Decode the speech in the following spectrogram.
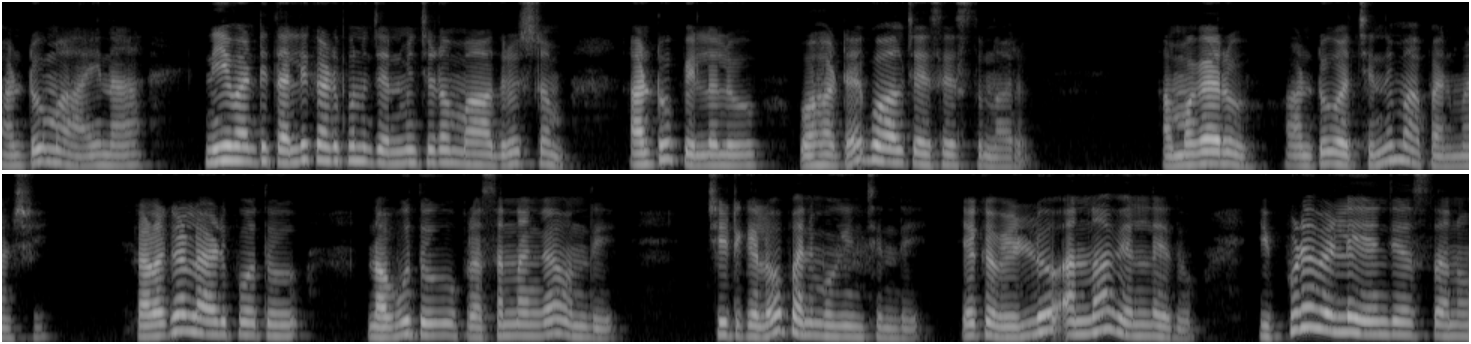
అంటూ మా ఆయన నీ వంటి తల్లి కడుపును జన్మించడం మా అదృష్టం అంటూ పిల్లలు ఒకటే గోల్ చేసేస్తున్నారు. అమ్మగారు అంటూ వచ్చింది మా పని మనిషి కళకళలాడిపోతూ నవ్వుతూ ప్రసన్నంగా ఉంది. చిటికలో పని ముగించింది. ఇక వెళ్ళు అన్నా వెళ్ళలేదు ఇప్పుడే వెళ్ళి ఏం చేస్తాను?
